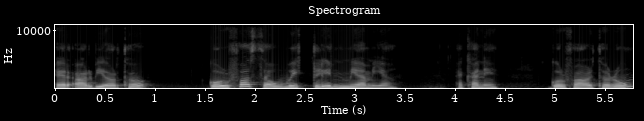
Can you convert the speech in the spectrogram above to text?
এর আরবি অর্থ, গোরফা সাউই ক্লিন মিয়া মিয়া। এখানে গোরফা অর্থ রোম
